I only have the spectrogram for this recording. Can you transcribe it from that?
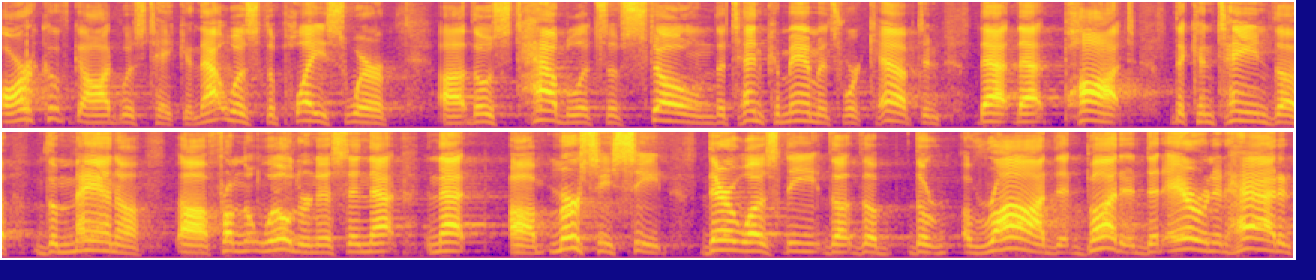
ark of God was taken, that was the place where uh, those tablets of stone, the Ten Commandments, were kept, and that, that pot that contained the, the manna uh, from the wilderness, and that, and that uh, mercy seat there was the, the, the, the rod that budded that Aaron had had, and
